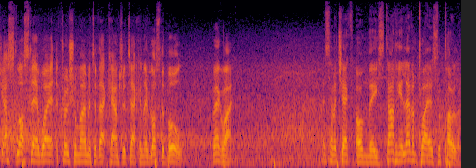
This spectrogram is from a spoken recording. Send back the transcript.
Just lost their way at the crucial moment of that counter-attack, and they've lost the ball. Bergwijn. Let's have a check on the starting 11 players for Poland.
